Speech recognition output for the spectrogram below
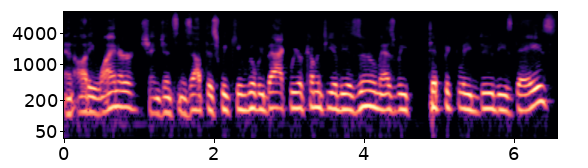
and Adi Wyner. Shane Jensen is out this week. He will be back. We are coming to you via Zoom as we typically do these days.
